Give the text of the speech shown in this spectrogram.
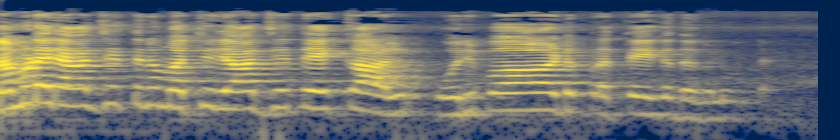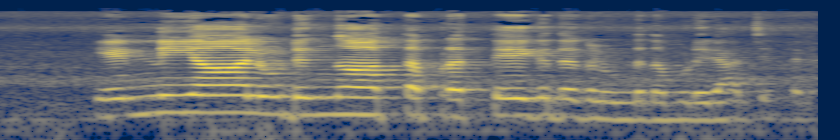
നമ്മുടെ രാജ്യത്തിന് മറ്റു രാജ്യത്തേക്കാൾ ഒരുപാട് പ്രത്യേകതകളുണ്ട്. എണ്ണിയാൽ ഒടുങ്ങാത്ത പ്രത്യേകതകളുണ്ട് നമ്മുടെ രാജ്യത്തിന്.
